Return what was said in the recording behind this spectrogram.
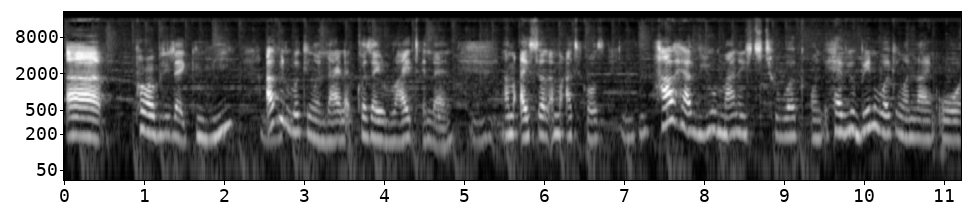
Uh, probably like me. I've been working online because I write and then um, I sell um, articles. How have you managed to work on? Have you been working online or?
